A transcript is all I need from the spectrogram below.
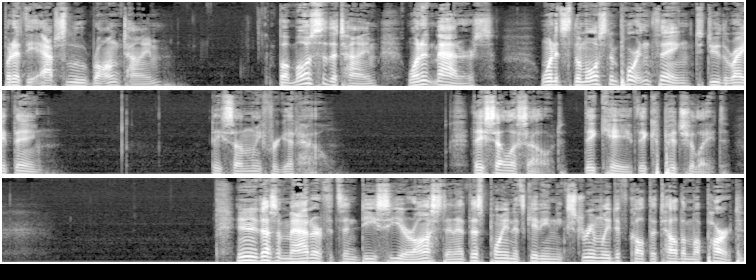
but at the absolute wrong time. But most of the time, when it matters, when it's the most important thing to do the right thing, they suddenly forget how. They sell us out. They cave. They capitulate. And it doesn't matter if it's in DC or Austin. At this point, it's getting extremely difficult to tell them apart.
